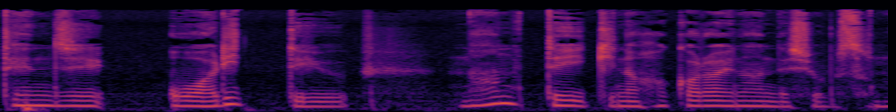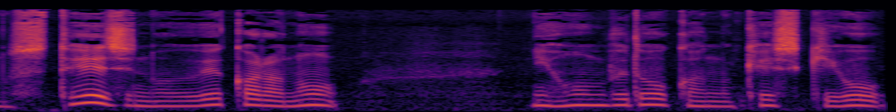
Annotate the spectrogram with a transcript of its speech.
展示終わりっていうなんて粋な計らいなんでしょう。そのステージの上からの日本武道館の景色を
